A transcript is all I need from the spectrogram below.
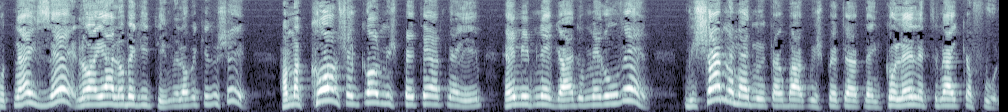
ותנאי זה לא היה לא בגיטין ולא בקידושין. המקור של כל משפטי התנאים הם מבני גד ובני ראובן. משם למדנו את ארבעת משפטי התנאים, כולל את תנאי כפול.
